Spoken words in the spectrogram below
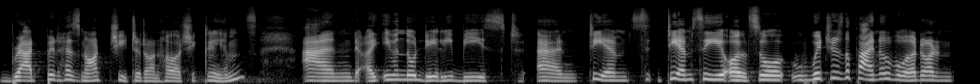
Brad Pitt has not cheated on her, she claims. And uh, even though Daily Beast and TMZ, TMZ also, which is the final word on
